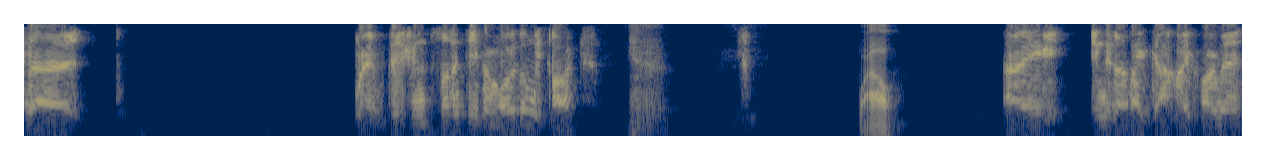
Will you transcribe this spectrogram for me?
that my vision sucked even more than we oh. thought. Wow. I ended up, I got my permit,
